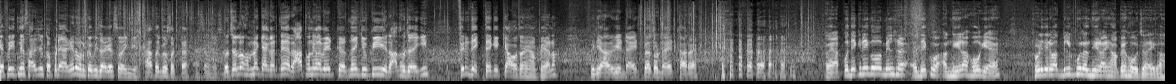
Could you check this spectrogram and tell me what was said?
या फिर इतने सारे जो कपड़े आ गए ना उनको भी जाके सोएँगे। ऐसा भी हो सकता है। ऐसा तो चलो हमने क्या करते हैं रात होने का वेट करते हैं क्योंकि रात हो जाएगी। फिर देखते हैं कि क्या होता है यहाँ पे है ना? फिर यार ये डाइट पे तो डाइट खा रहा है। अगर आपको देखने को मिल रहा देखो अंधेरा हो गया है थोड़ी देर बाद बिल्कुल अंधेरा यहाँ पे हो जाएगा।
